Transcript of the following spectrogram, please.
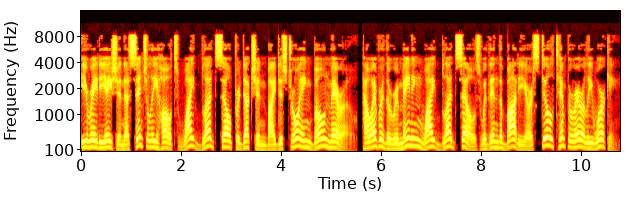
Irradiation essentially halts white blood cell production by destroying bone marrow, however the remaining white blood cells within the body are still temporarily working,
